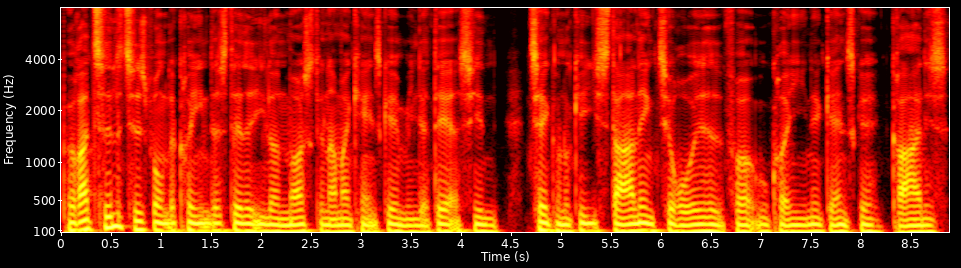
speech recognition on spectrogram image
På et ret tidligt tidspunkt af krigen, der stillede Elon Musk, den amerikanske milliardær, sin teknologi Starlink til rådighed for Ukraine ganske gratis.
